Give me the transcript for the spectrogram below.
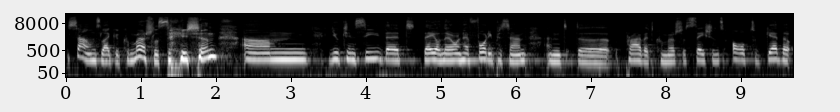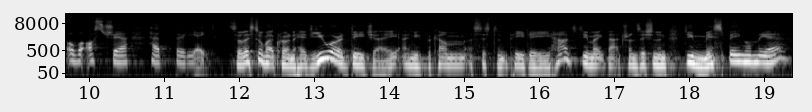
sounds like a commercial station, um, you can see that they on their own have 40%, and the private commercial stations altogether over Austria had 38. So let's talk about Kronehit. You were a DJ and you've become assistant PD. How did you make that transition, and do you miss being on the air?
